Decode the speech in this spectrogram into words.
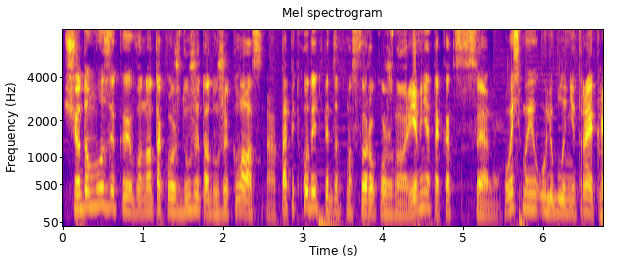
Щодо музики, вона також дуже та дуже класна, та підходить під атмосферу кожного рівня та катсцени. Ось мої улюблені треки.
